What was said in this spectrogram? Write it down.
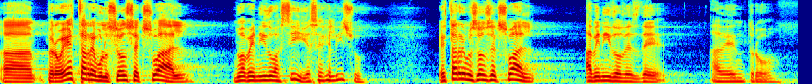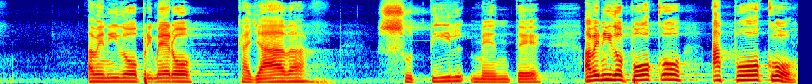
Ah, pero esta revolución sexual no ha venido así, ese es el issue. Esta revolución sexual ha venido desde adentro, ha venido primero callada, sutilmente, ha venido poco a poco.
